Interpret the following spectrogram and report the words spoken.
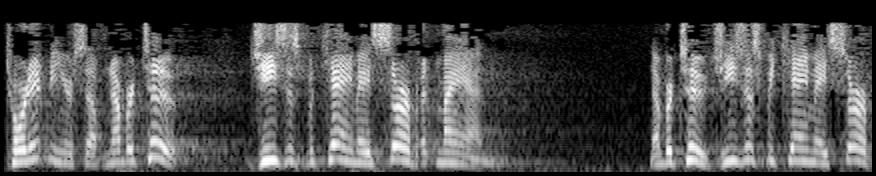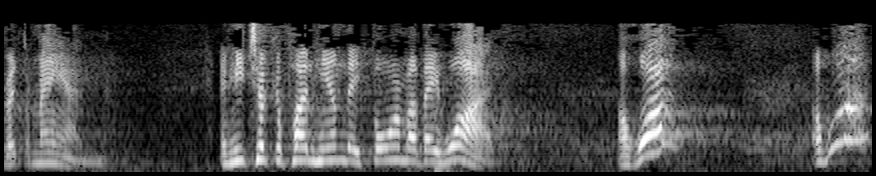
Toward it emptying yourself. Number two, Jesus became a servant man. Number two, Jesus became a servant man. And he took upon him the form of a what? A what? A what?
